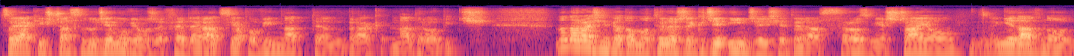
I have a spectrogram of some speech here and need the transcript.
Co jakiś czas ludzie mówią, że federacja powinna ten brak nadrobić. No na razie wiadomo tyle, że gdzie indziej się teraz rozmieszczają. Niedawno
